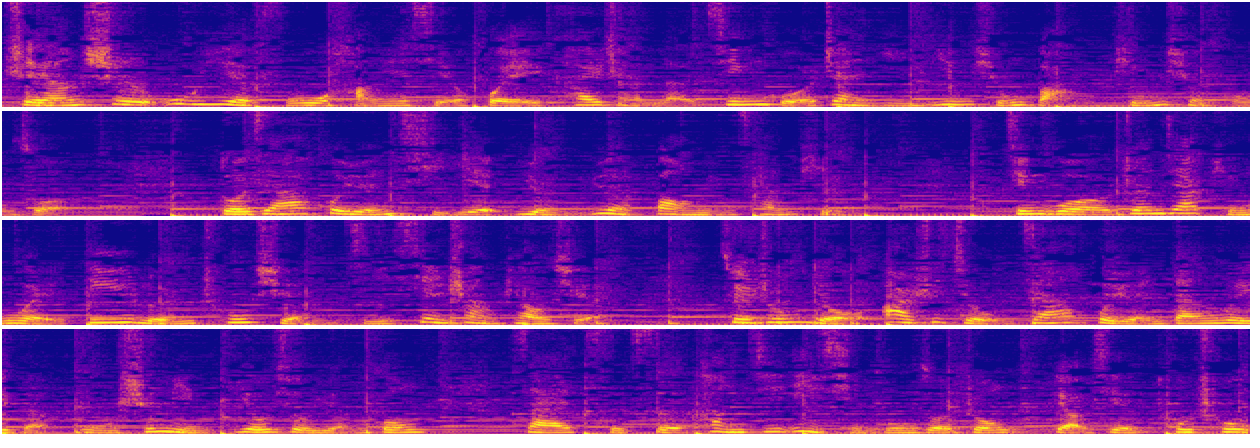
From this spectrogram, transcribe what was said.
沈阳市物业服务行业协会开展了巾帼战役英雄榜评选工作，多家会员企业踊跃报名参评。经过专家评委第一轮初选及线上票选。最终有二十九家会员单位的五十名优秀员工，在此次抗击疫情工作中表现突出，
